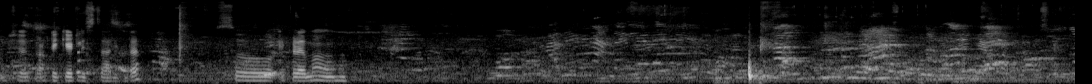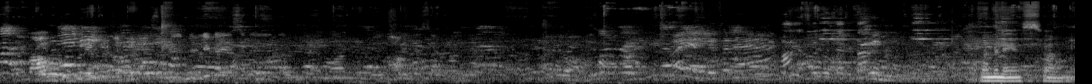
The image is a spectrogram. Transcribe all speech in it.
అభిషేకాలు టికెట్లు ఇస్తారు ఇక్కడ. సో ఇక్కడేమో ఆంజనేయ స్వామి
